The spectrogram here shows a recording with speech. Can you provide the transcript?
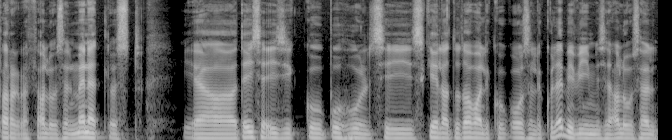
paragrahvi alusel menetlust ja teise isiku puhul siis keelatud avaliku koosoleku läbiviimise alusel.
